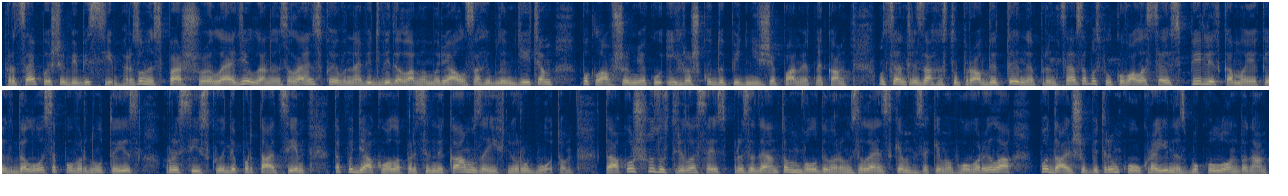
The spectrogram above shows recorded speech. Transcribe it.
Про це пише BBC. Разом із першою леді Оленою Зеленською вона відвідала меморіал загиблим дітям, поклавши м'яку іграшку до підніжжя пам'ятника. У центрі захисту прав дитини принцеса поспілкувалася із підлітками, яких вдалося повернути із російської депортації, та подякувала працівникам за їхню роботу. Також зустрілася із президентом Володимиром Зеленським, з яким обговорила подальшу підтримку України з боку Лондона.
